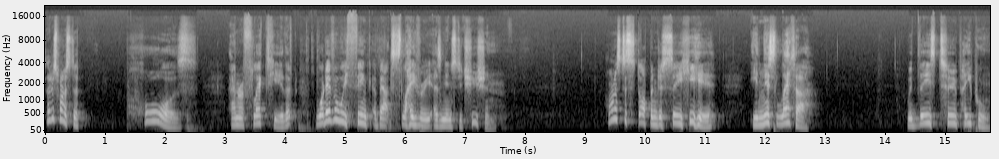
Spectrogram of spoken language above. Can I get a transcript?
So I just want us to pause and reflect here that whatever we think about slavery as an institution, I want us to stop and just see here in this letter with these two people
